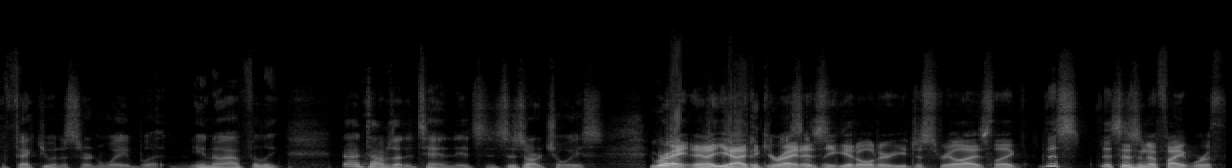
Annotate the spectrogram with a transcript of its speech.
affect you in a certain way. But you know, I feel like nine times out of ten, it's it's just our choice. Right. Uh, yeah, I think you're right. As you get older, you just realize like this this isn't a fight worth.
